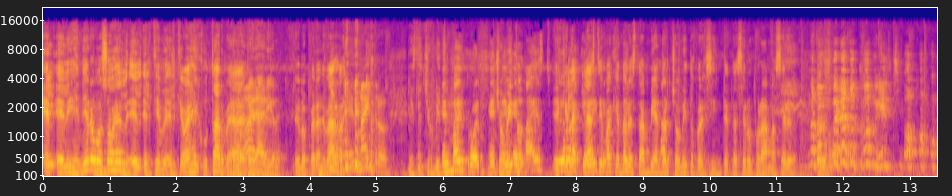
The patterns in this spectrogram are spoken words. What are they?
el, el- el ingeniero, vos sos el, el- el que, el que va a ejecutar, ¿verdad? El operario. El operario. El maestro. Este chomito. El maestro, el, el- Chomito. el maestro. Es que la- lástima dice- que no le están viendo al chomito, pero que se intenta hacer un programa serio. Pero- puedo con el show.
